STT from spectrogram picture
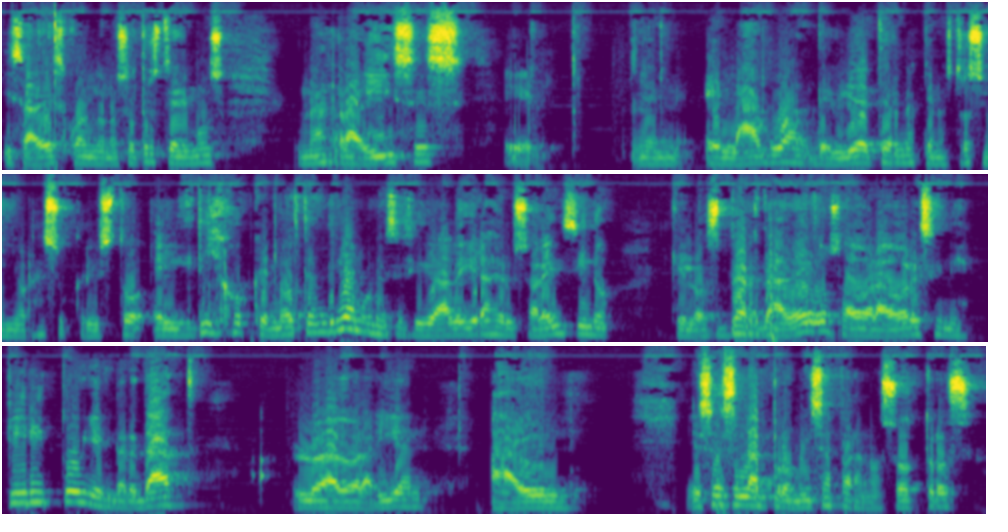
Y sabes, cuando nosotros tenemos unas raíces eh, en el agua de vida eterna que nuestro Señor Jesucristo, Él dijo que no tendríamos necesidad de ir a Jerusalén, sino que los verdaderos adoradores en espíritu y en verdad lo adorarían a Él. Esa es la promesa para nosotros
